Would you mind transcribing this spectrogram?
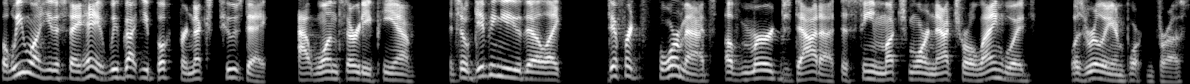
But we want you to say, Hey, we've got you booked for next Tuesday at 1 30 p.m. And so giving you the like different formats of merged data to seem much more natural language was really important for us.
